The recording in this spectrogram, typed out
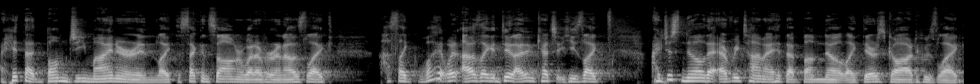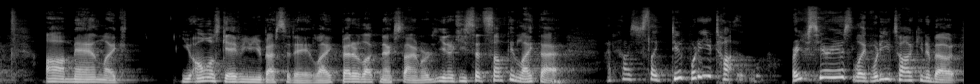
I hit that bum G minor in like the second song or whatever. And I was like, I was like, what? what? I was like, dude, I didn't catch it. He's like, I just know that every time I hit that bum note, like there's God who's like, oh man, like you almost gave me your best today. Like better luck next time. Or, you know, he said something like that. And I was just like, dude, what are you talking? Are you serious? Like, what are you talking about?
